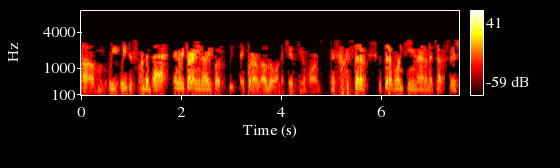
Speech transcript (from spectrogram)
um, we we just funded that. In return, you know, he put they put our logo on the kids' uniforms, and so instead of instead of one team having a Chuck's Fish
